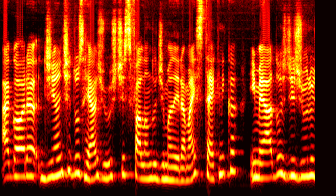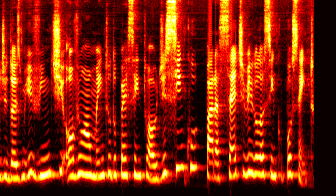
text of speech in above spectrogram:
Agora, diante dos reajustes, falando de maneira mais técnica, em meados de julho de 2020 houve um aumento do percentual de 5 para 7,5%.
